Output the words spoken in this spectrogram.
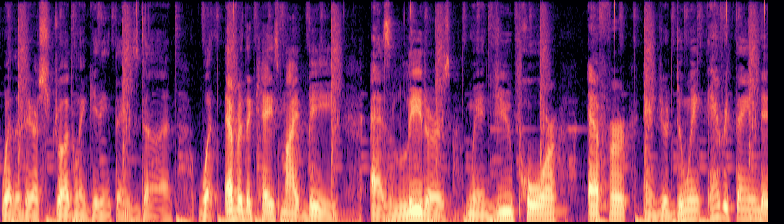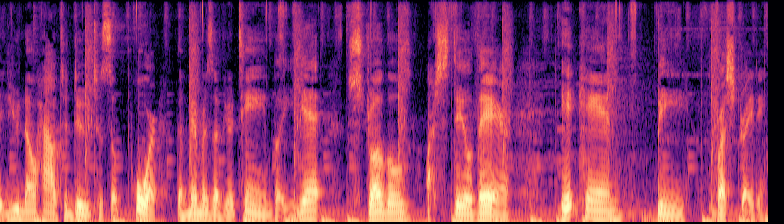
whether they're struggling getting things done, whatever the case might be, as leaders, when you pour effort and you're doing everything that you know how to do to support the members of your team, but yet struggles are still there, it can be frustrating.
